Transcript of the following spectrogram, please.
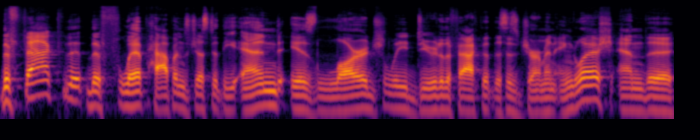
the fact that the flip happens just at the end is largely due to the fact that this is German English and the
